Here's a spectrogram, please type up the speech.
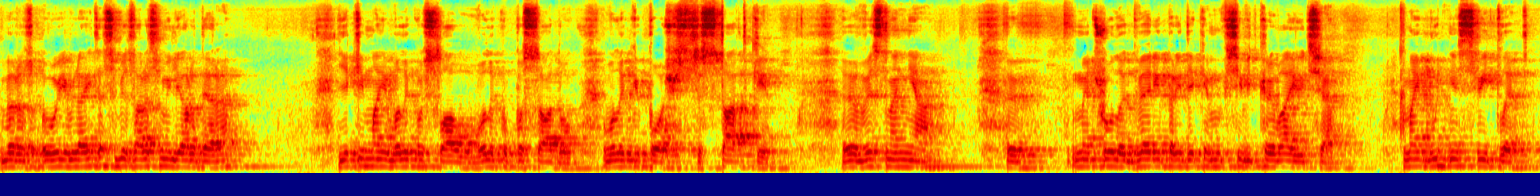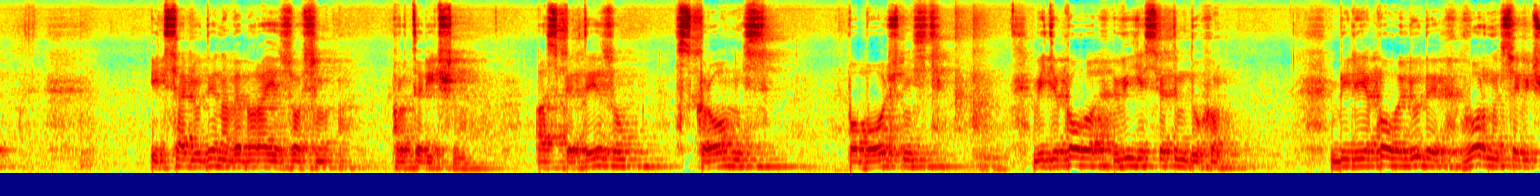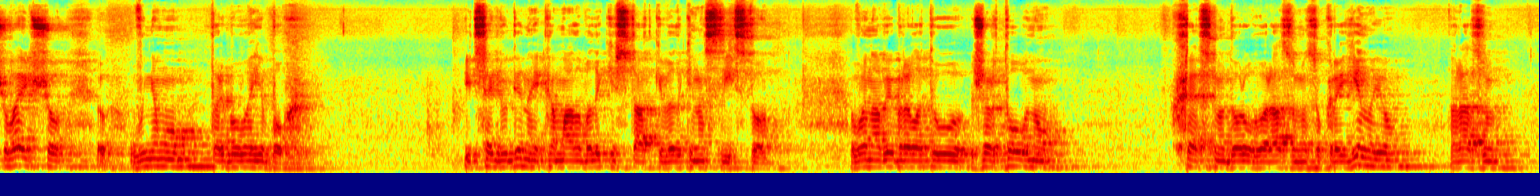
Ви уявляєте собі зараз мільярдера, який має велику славу, велику посаду, великі почесті, статки, е, визнання. Е, Ми чули двері, перед якими всі відкриваються, майбутнє світле. І ця людина вибирає зовсім протирічне аскетизм, скромність, побожність, від якого віє Святим Духом, біля якого люди горнуться і відчувають, що в ньому перебуває Бог. І це людина, яка мала великі статки, велике наслідство. Вона вибрала ту жертовну хресну дорогу разом з Україною, разом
